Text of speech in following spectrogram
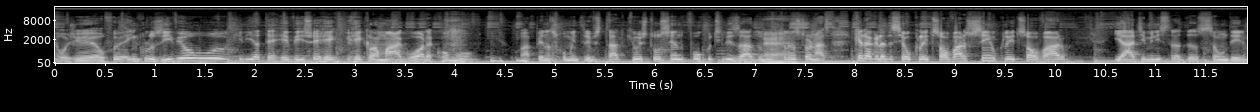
hoje eu fui. Inclusive, eu queria até rever isso e reclamar agora, como apenas como entrevistado, que eu estou sendo pouco utilizado no é. Transtornados. Quero agradecer ao Cleito Salvaro, sem o Cleito Salvaro e a administração dele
